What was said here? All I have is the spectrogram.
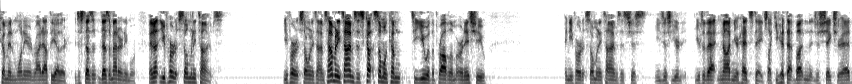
come in one ear and right out the other. It just doesn't doesn't matter anymore. And uh, you've heard it so many times. You've heard it so many times. How many times has someone come to you with a problem or an issue, and you've heard it so many times? It's just you just you're you're to that nodding your head stage, like you hit that button that just shakes your head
